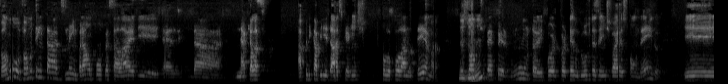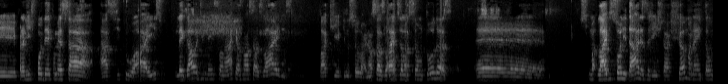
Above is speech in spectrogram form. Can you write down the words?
vamos, vamos tentar desmembrar um pouco essa live é, da, naquelas aplicabilidades que a gente colocou lá no tema. O pessoal uhum. que tiver pergunta e for, for tendo dúvidas, a gente vai respondendo. E para a gente poder começar a situar isso, legal de mencionar que as nossas lives, bati aqui no celular, nossas lives elas são todas é, lives solidárias, a gente tá, chama, né? Então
